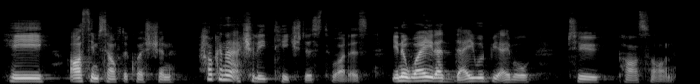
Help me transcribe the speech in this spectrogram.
he asked himself the question, how can I actually teach this to others in a way that they would be able to pass on?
